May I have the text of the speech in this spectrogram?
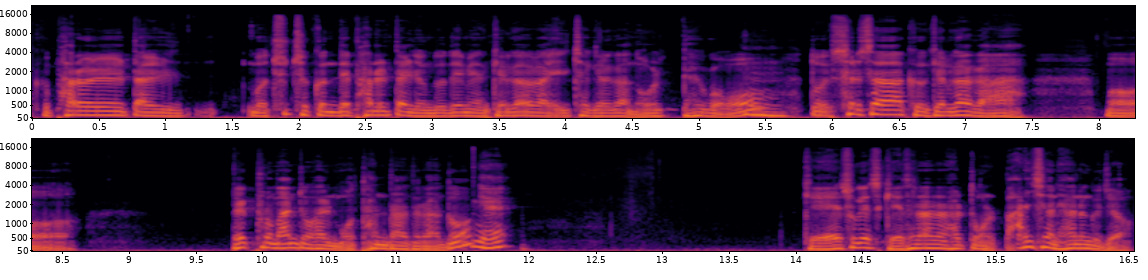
그 8월 달 뭐 추측건데 8월 달 정도 되면 결과가 1차 결과가 나올 테고 음. 또 설사 그 결과가 뭐100% 만족을 못한다 하더라도 예. 계속해서 개선하는 활동을 빠른 시간에 하는 거죠.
